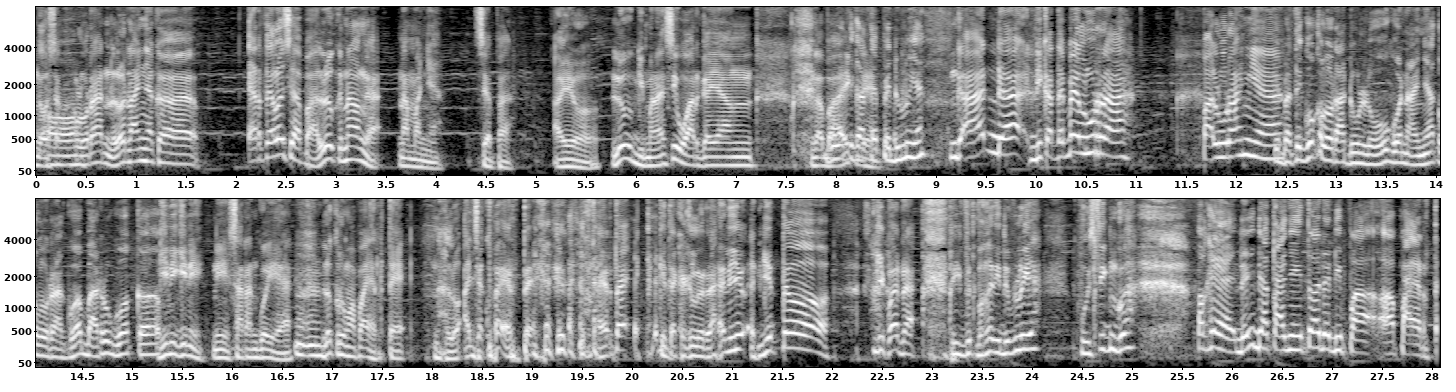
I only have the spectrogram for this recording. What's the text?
nggak usah ke Oh. kelurahan. Lo nanya ke RT lo siapa? Lu kenal nggak namanya? Siapa? Ayo. Lu gimana sih warga yang nggak baik di deh? KTP dulu ya. nggak ada. Di KTP lurah pak Ya, lurahnya berarti gue ke lurah dulu, gue nanya ke lurah gue, baru gue ke Gini gini, nih saran gue ya, lu ke rumah Pak RT, nah lu ajak Pak RT, Pak RT kita ke kelurahan yuk, gitu, gimana? Ribet banget hidup lu ya, pusing gue. Oke, jadi datanya itu ada di Pak eh, Pak RT.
